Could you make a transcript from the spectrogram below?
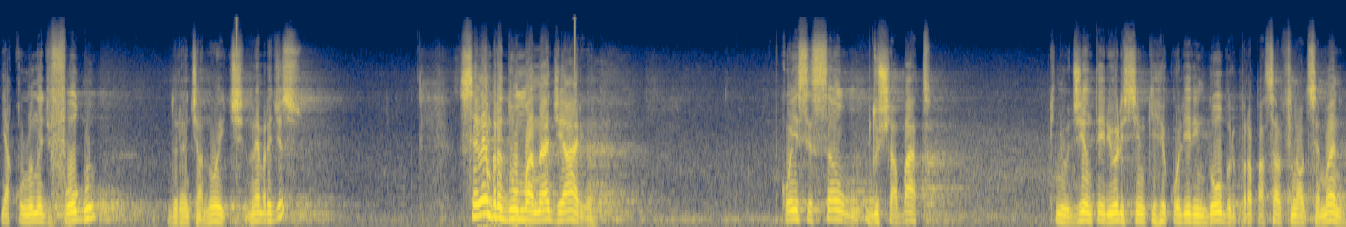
e a coluna de fogo durante a noite. Lembra disso? Você lembra do maná diário? Com exceção do Shabat, que no dia anterior eles tinham que recolher em dobro para passar o final de semana.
